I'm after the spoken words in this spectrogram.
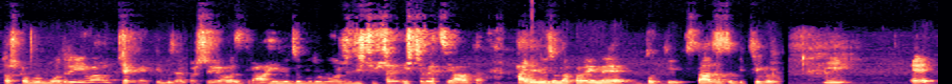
troška budu mudri i vam, čekaj, ti budeme prešivjovati zdravi, ljudi budu uložiti išće, išće veći auta. Hajde ljudom napravime to ti staze za bicikli. I e,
